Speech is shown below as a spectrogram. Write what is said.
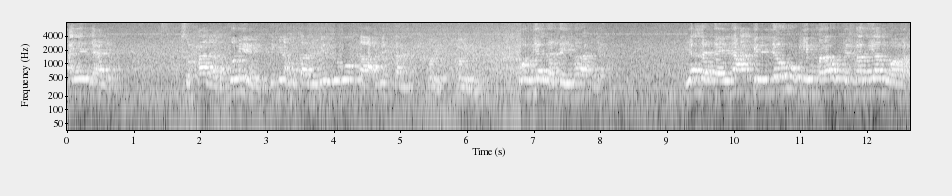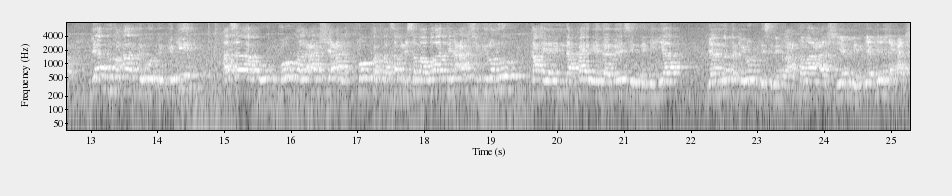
محيي يعني. سبحان الله طريقين يمكن مقربين دوك تعبت تم طريق قول يلا دي مرة يلا دي نحك اللي هو كي مرة وكذا يا مؤامرة لأنه محاك تقول تككين أساك فوق العرش عرش فوق سبع سماوات العرش كيرولو كهيا إن كاير إذا بيس إن هي جنتك يرد سنه. اعتمى عرش يلي يلي عرش.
